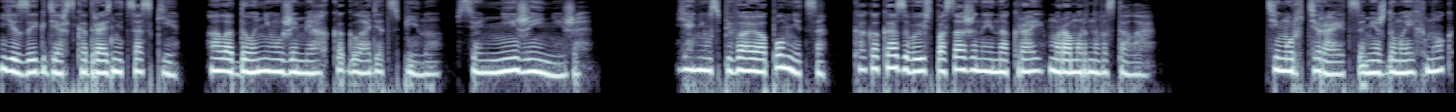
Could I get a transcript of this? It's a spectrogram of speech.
Язык дерзко дразнит соски, а ладони уже мягко гладят спину, все ниже и ниже. Я не успеваю опомниться, как оказываюсь посаженной на край мраморного стола. Тимур втирается между моих ног,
